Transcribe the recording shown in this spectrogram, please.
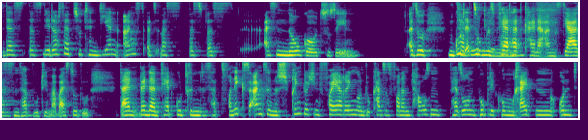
dass, dass wir doch dazu tendieren, Angst als was, was, was äh, als ein No-Go zu sehen. Also ein gut erzogenes Pferd hat ne? keine Angst. Ja, es ist ein Tabuthema. Weißt du, du, dein, wenn dein Pferd gut drin ist, hat es vor nichts Angst und es springt durch den Feuerring und du kannst es vor einem 1000 Personen Publikum reiten und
